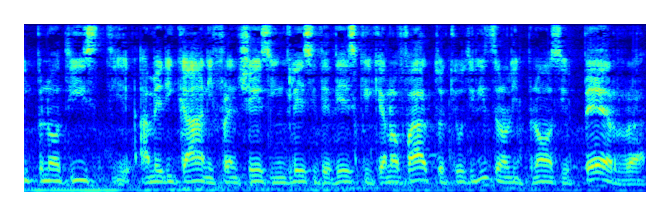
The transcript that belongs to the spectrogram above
ipnotisti americani, francesi, inglesi, tedeschi che hanno fatto e che utilizzano l'ipnosi per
